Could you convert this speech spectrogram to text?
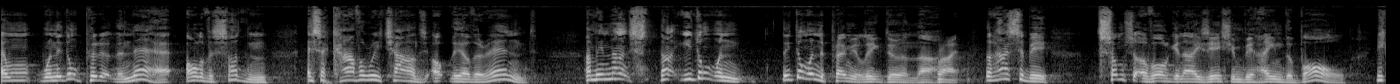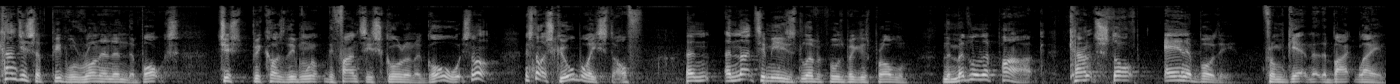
and when they don't put it in the net, all of a sudden it's a cavalry charge up the other end. I mean that's that you don't win. They don't win the Premier League doing that. Right. There has to be some sort of organisation behind the ball. You can't just have people running in the box just because they want they fancy scoring a goal. It's not it's not schoolboy stuff. And and that to me is Liverpool's biggest problem. The middle of the park can't stop anybody from getting at the back line.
